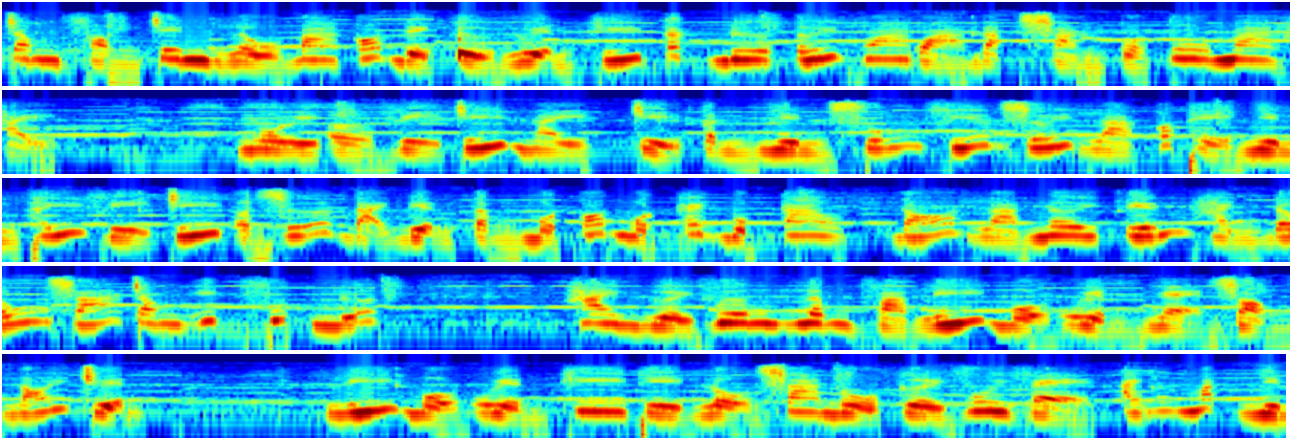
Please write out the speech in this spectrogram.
Trong phòng trên lầu 3 có đệ tử luyện khí các đưa tới hoa quả đặc sản của Tu Ma Hải Ngồi ở vị trí này, chỉ cần nhìn xuống phía dưới là có thể nhìn thấy vị trí ở giữa đại điện tầng 1 có một cái bục cao, đó là nơi tiến hành đấu giá trong ít phút nữa. Hai người Vương Lâm và Lý Mộ Uyển nhẹ giọng nói chuyện. Lý Mộ Uyển khi thì lộ ra nụ cười vui vẻ, ánh mắt nhìn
